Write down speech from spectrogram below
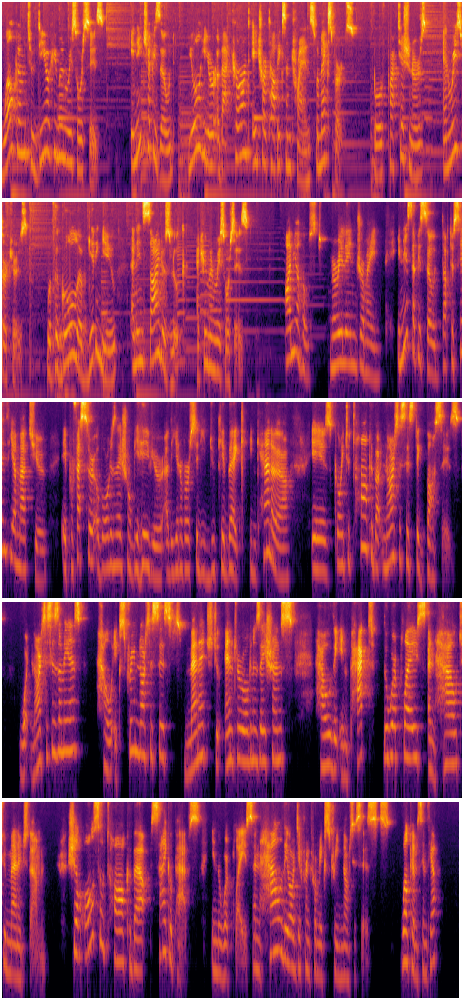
Welcome to Dear Human Resources. In each episode, you'll hear about current HR topics and trends from experts, both practitioners and researchers, with the goal of giving you an insider's look at human resources. I'm your host, Marilyn Germain. In this episode, Dr. Cynthia Mathieu, a professor of organizational behavior at the University du Québec in Canada, is going to talk about narcissistic bosses, what narcissism is, how extreme narcissists manage to enter organizations, how they impact the workplace, and how to manage them. She'll also talk about psychopaths in the workplace and how they are different from extreme narcissists. Welcome, Cynthia.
